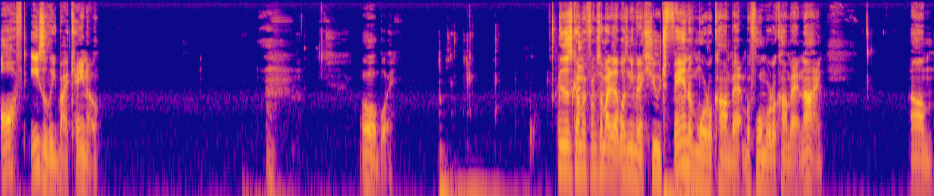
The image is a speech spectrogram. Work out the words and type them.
offed easily by Kano. Oh boy. This is coming from somebody that wasn't even a huge fan of Mortal Kombat before Mortal Kombat 9. Um,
